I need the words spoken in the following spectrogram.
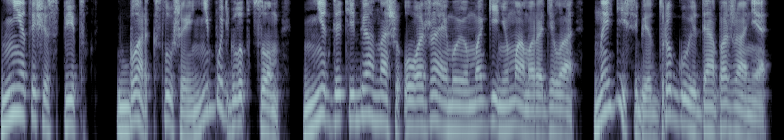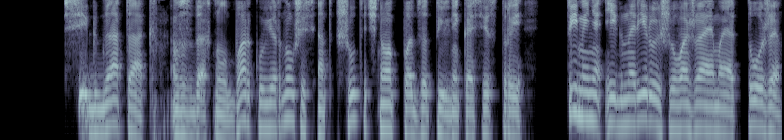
Нет, еще спит. Барк, слушай, не будь глупцом. Не для тебя нашу уважаемую магиню мама родила. Найди себе другую для обожания. Всегда так, вздохнул Барк, увернувшись от шуточного подзатыльника сестры. Ты меня игнорируешь, уважаемая, тоже.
